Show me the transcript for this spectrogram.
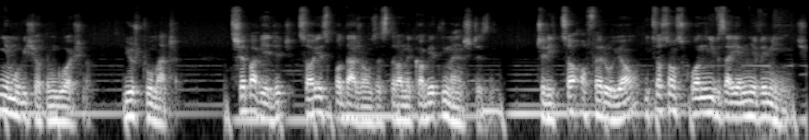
i nie mówi się o tym głośno. Już tłumaczę. Trzeba wiedzieć, co jest podażą ze strony kobiet i mężczyzn, czyli co oferują i co są skłonni wzajemnie wymienić.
